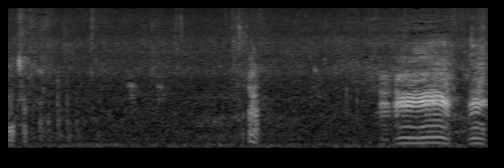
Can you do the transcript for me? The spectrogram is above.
よょ。あ。あ。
